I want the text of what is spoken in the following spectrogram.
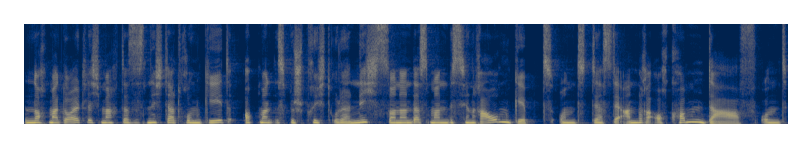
nochmal deutlich macht, dass es nicht darum geht, ob man es bespricht oder nicht, sondern dass man ein bisschen Raum gibt und dass der andere auch kommen darf und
